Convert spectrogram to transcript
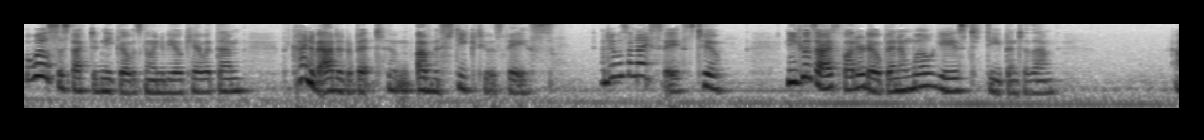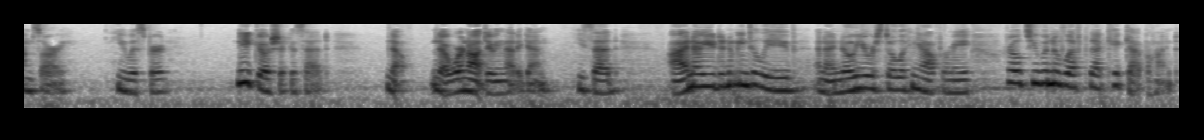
but Will suspected Nico was going to be okay with them. They kind of added a bit to, of mystique to his face. And it was a nice face, too. Nico's eyes fluttered open, and Will gazed deep into them. I'm sorry, he whispered. Nico shook his head. No, no, we're not doing that again, he said. I know you didn't mean to leave, and I know you were still looking out for me, or else you wouldn't have left that Kit Kat behind.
